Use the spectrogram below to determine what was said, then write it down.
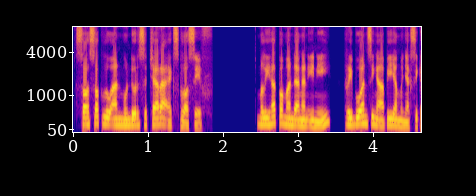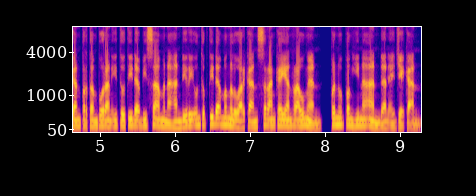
Sosok Luan mundur secara eksplosif. Melihat pemandangan ini, ribuan singa api yang menyaksikan pertempuran itu tidak bisa menahan diri untuk tidak mengeluarkan serangkaian raungan, penuh penghinaan dan ejekan.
